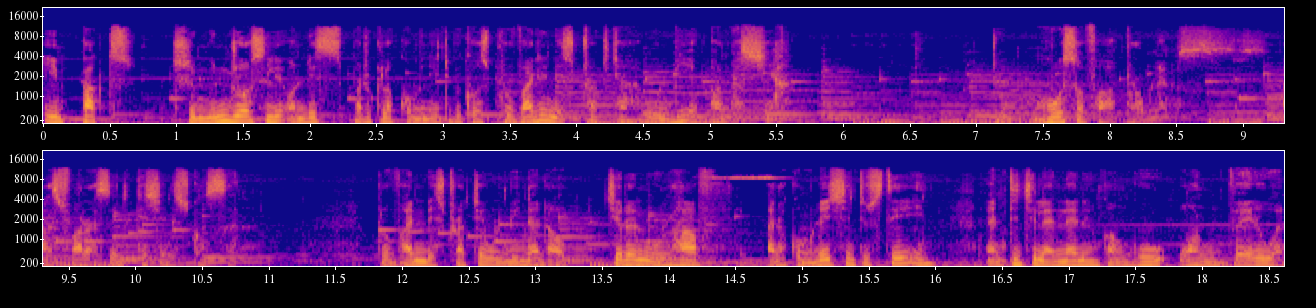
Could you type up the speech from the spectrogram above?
impact tremendously on this particular community because providing a structure will be a panacea to most of our problems as far as education is concerned. Providing the structure will mean that our children will have an accommodation to stay in and teaching and learning can go on very well.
